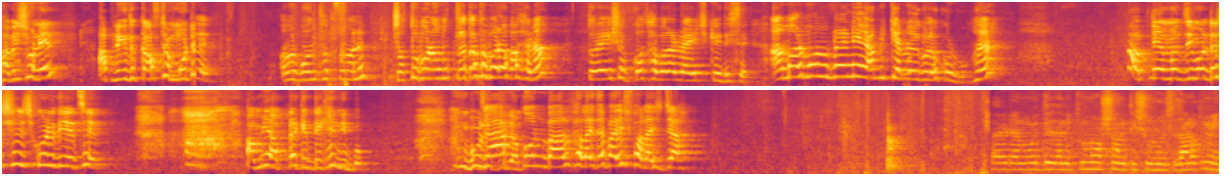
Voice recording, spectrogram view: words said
ভাবি শোনেন আপনি কিন্তু কাজটা মোটে আমার বোন থাকতো মানে যত বড় মুখটা তত বড় কথা না? তোরা এইসব কথা বলার রাইট কে দিছে? আমার বোনটা নিয়ে আমি কেন এগুলো করব হ্যাঁ? আপনি আমার জীবনটা শেষ করে দিয়েছেন। আমি আপনাকে দেখে নিব। বলে দিলাম। কোন বাল ফেলাইতে পারিস ফেলাইস যা। বাড়িটার মধ্যে জানি কোনো অশান্তি শুরু হয়েছে জানো তুমি?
